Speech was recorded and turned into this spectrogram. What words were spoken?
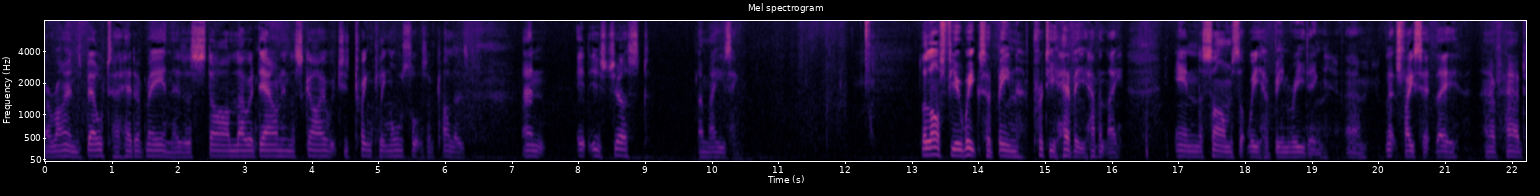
Orion's belt ahead of me, and there's a star lower down in the sky which is twinkling all sorts of colours. And it is just amazing. The last few weeks have been pretty heavy, haven't they, in the Psalms that we have been reading. Um, let's face it, they have had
